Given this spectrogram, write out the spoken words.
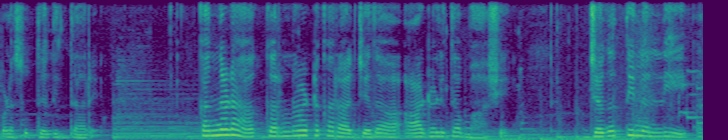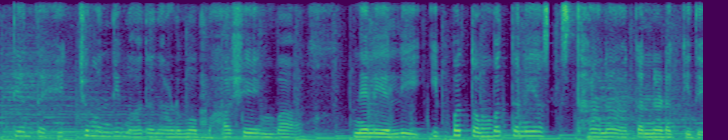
ಬಳಸುತ್ತಲಿದ್ದಾರೆ. ಕನ್ನಡ ಕರ್ನಾಟಕ ರಾಜ್ಯದ ಆಡಳಿತ ಭಾಷೆ. ಜಗತ್ತಿನಲ್ಲಿ ಅತ್ಯಂತ ಹೆಚ್ಚು ಮಂದಿ ಮಾತನಾಡುವ ಭಾಷೆ ಎಂಬ ನೆಲೆಯಲ್ಲಿ ಇಪ್ಪತ್ತೊಂಬತ್ತನೆಯ ಸ್ಥಾನ ಕನ್ನಡಕ್ಕಿದೆ.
